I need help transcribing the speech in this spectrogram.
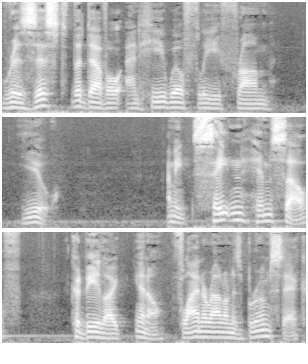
resist the devil and he will flee from you. I mean, Satan himself could be like, you know, flying around on his broomstick,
